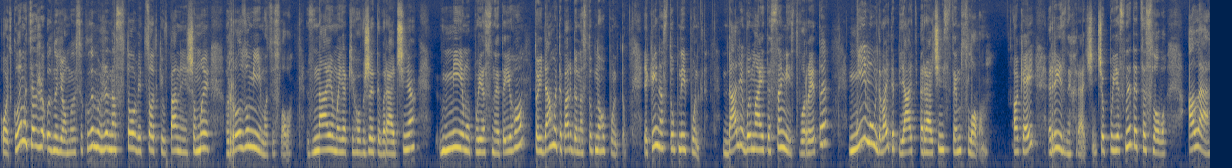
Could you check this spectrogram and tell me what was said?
От, коли ми це вже ознайомилися, коли ми вже на 100% впевнені, що ми розуміємо це слово, знаємо, як його вжити в речення, вміємо пояснити його, то йдемо тепер до наступного пункту. Який наступний пункт? Далі ви маєте самі створити мінімум, давайте 5 речень з цим словом. Окей? Різних речень, щоб пояснити це слово. Але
